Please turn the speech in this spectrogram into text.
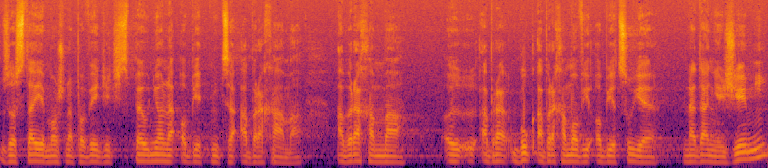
zostaje, można powiedzieć, spełniona obietnica Abrahama. Abraham ma, e, Bóg Abrahamowi obiecuje nadanie ziemi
